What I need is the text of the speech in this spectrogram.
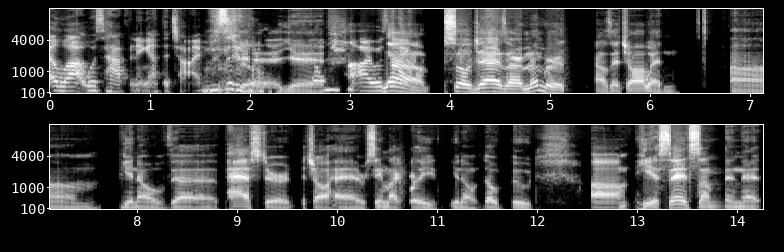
a lot was happening at the time. Mm-hmm. So, yeah, yeah. I was. Nah, like, so Jaz, I remember I was at y'all wedding. Um, you know, the pastor that y'all had seemed like really, you know, dope dude um, he has said something that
